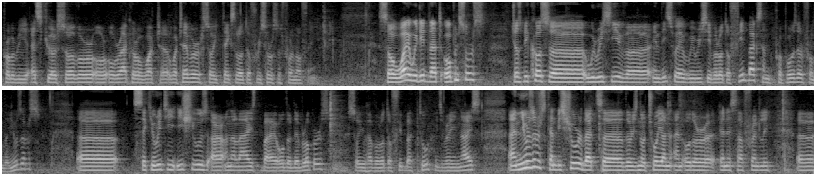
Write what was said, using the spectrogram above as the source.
probably SQL Server or Oracle or what, uh, whatever. So it takes a lot of resources for nothing. So why we did that open source? Just because we receive, in this way, we receive a lot of feedbacks and proposals from the users. Uh, security issues are analyzed by other developers, so you have a lot of feedback too. It's very nice. And users can be sure that uh, there is no Trojan and other NSA-friendly uh,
